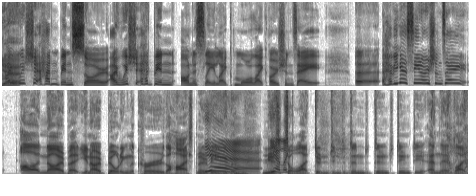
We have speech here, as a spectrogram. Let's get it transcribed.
Yeah. I wish it hadn't been so. I wish it had been honestly like more like Ocean's Eight. Uh, have you guys seen Ocean's Eight? Oh no, but you know, building the crew, the heist movie, Yeah. the music's Yeah, like- all like dun dun dun dun dun dun, dun and they're like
